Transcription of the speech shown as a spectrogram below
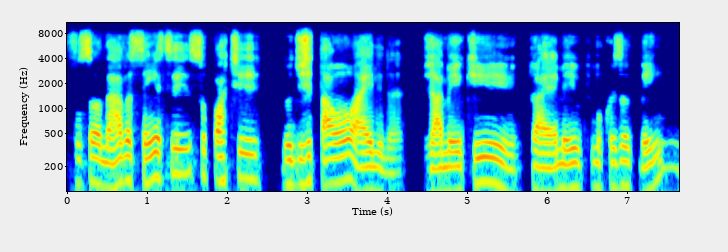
funcionava sem esse suporte no digital online, né? Já meio que já é meio que uma coisa bem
